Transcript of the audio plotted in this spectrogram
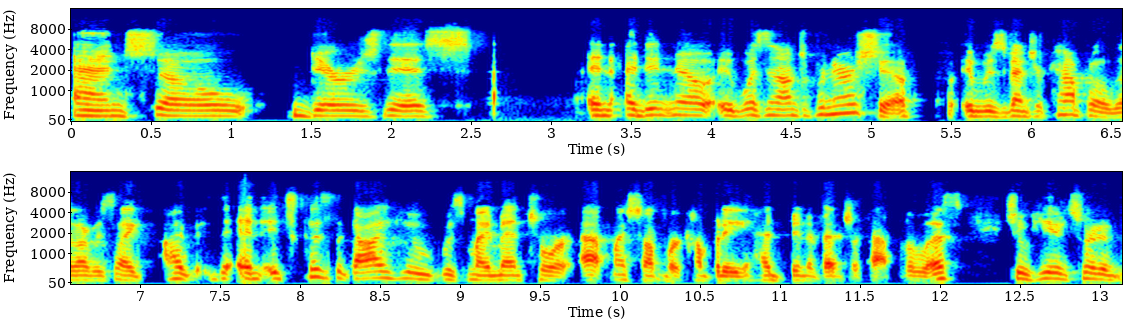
And so there's this, and I didn't know it wasn't entrepreneurship, it was venture capital that I was like, I, and it's because the guy who was my mentor at my software company had been a venture capitalist. So he had sort of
